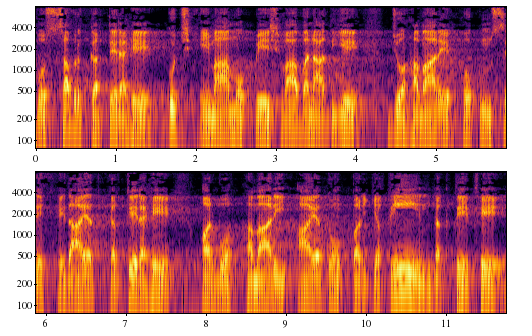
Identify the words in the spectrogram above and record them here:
وہ صبر کرتے رہے کچھ امام و پیشوا بنا دیے جو ہمارے حکم سے ہدایت کرتے رہے اور وہ ہماری آیتوں پر یقین رکھتے تھے۔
